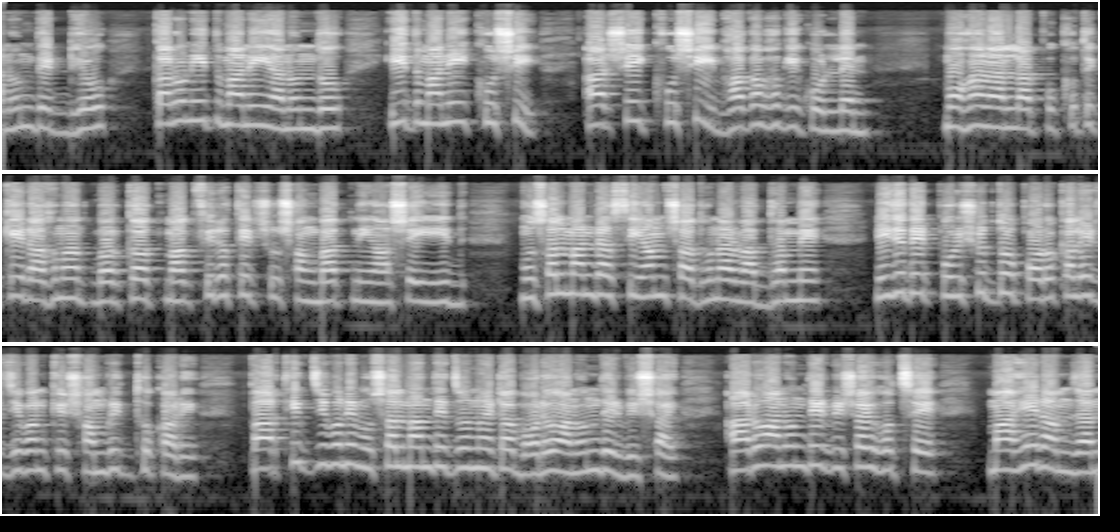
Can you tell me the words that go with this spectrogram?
আনন্দের ঢেউ। কারণ ঈদ মানেই আনন্দ, ঈদ মানেই খুশি। আর সেই খুশি ভাগাভাগি করলেন। মহান আল্লাহর পক্ষ থেকে রহমত, বরকত, মাগফিরতের সুসংবাদ নিয়ে আসে ঈদ। মুসলমানরা সিয়াম সাধনার মাধ্যমে নিজেদের পরিশুদ্ধ পরকালের জীবনকে সমৃদ্ধ করে। পার্থিব জীবনে মুসলমানদের জন্য এটা বড় আনন্দের বিষয়। আরও আনন্দের বিষয় হচ্ছে মাহে রমজান,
